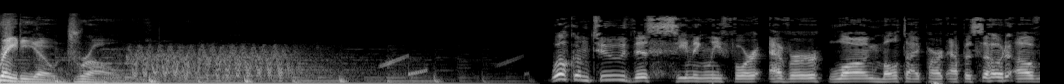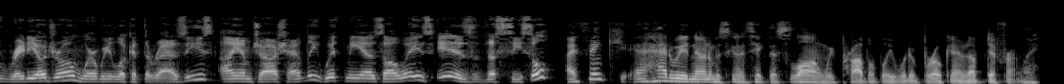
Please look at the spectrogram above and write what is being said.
Radiodrome. Welcome to this seemingly forever long multi-part episode of Radio Radiodrome where we look at the Razzies. I am Josh Hadley. With me as always is the Cecil. I think had we had known it was going to take this long, we probably would have broken it up differently.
